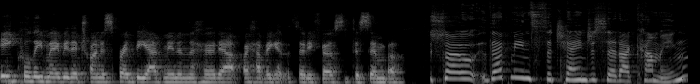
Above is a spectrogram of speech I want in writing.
equally maybe they're trying to spread the admin and the herd out by having it the 31st of december so that means the changes that are coming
